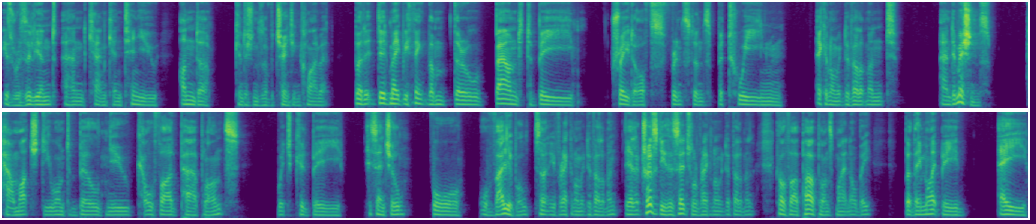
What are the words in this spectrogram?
is resilient and can continue under conditions of a changing climate. But it did make me think them there are bound to be trade offs, for instance, between economic development and emissions. How much do you want to build new coal fired power plants, which could be essential for or valuable, certainly for economic development? The electricity is essential for economic development. Coal fired power plants might not be, but they might be a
